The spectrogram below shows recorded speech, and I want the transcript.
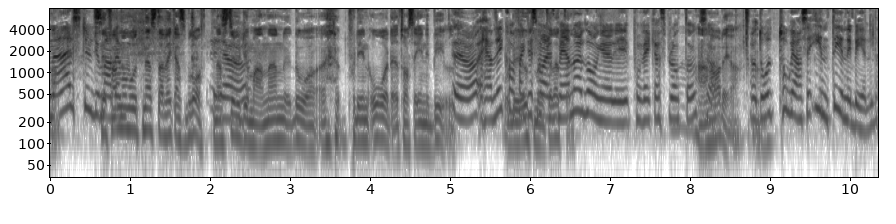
När Se fram studiomannen... emot nästa veckas brott när Ja. studiomannen då eh, på din order tar sig in i bild. Ja, Henrik har faktiskt varit med detta. några gånger på Veckans brott också. Han det, ja. Och då tog han sig inte in i bild.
